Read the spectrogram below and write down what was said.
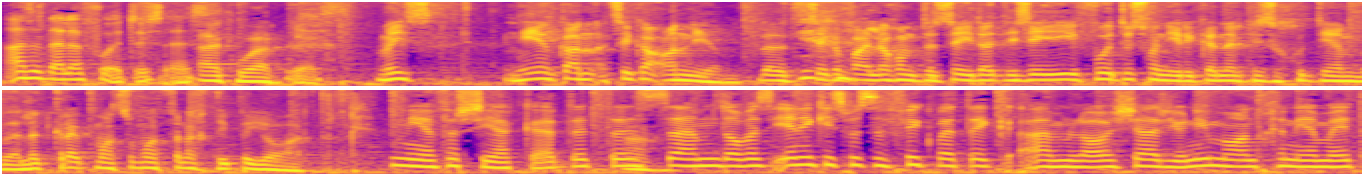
as dit hulle foto's is. Ek hoor. Yes. Mens nee, ek kan seker aanneem. Dit is seker veilig om te sê dat as jy hierdie foto's van hierdie kindertjies goed neem, hulle kruip maar sommer vinnig diep in jou hart. Nee, verseker. Dit is ehm um, daar was enetjie spesifiek wat ek ehm um, laas jaar Junie maand geneem het.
